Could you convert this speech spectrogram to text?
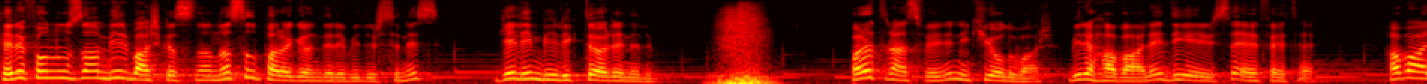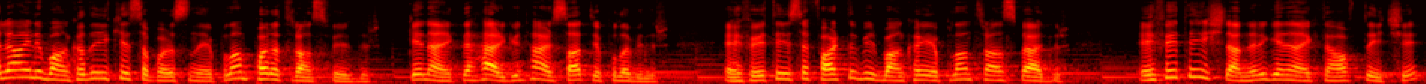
Telefonunuzdan bir başkasına nasıl para gönderebilirsiniz? Gelin birlikte öğrenelim. Para transferinin iki yolu var. Biri havale, diğeri ise EFT. Havale aynı bankada ilk hesap arasında yapılan para transferidir. Genellikle her gün her saat yapılabilir. EFT ise farklı bir bankaya yapılan transferdir. EFT işlemleri genellikle hafta içi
